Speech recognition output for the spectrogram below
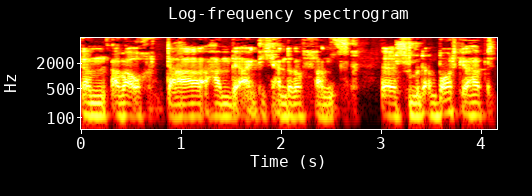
Ähm, aber auch da haben wir eigentlich andere Funds äh, schon mit an Bord gehabt.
